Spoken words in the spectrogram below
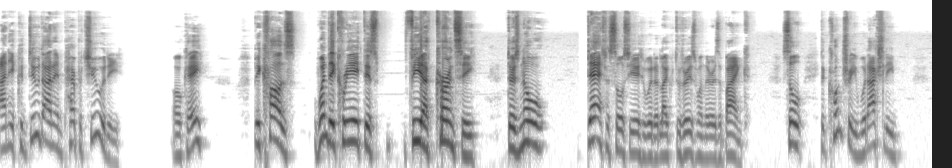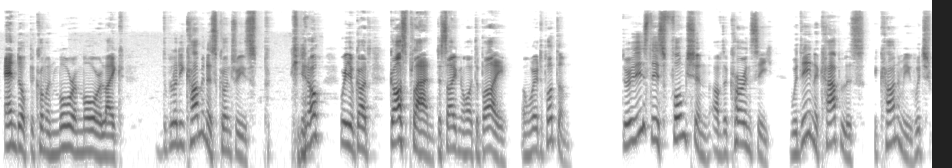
And it could do that in perpetuity. Okay? Because when they create this fiat currency, there's no debt associated with it like there is when there is a bank. So the country would actually end up becoming more and more like the bloody communist countries, you know, where you've got Gosplan deciding what to buy and where to put them there is this function of the currency within a capitalist economy, which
